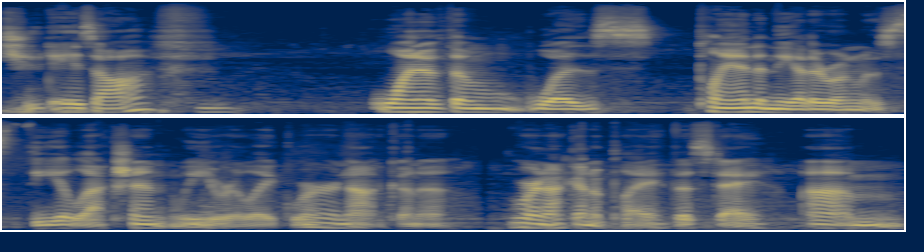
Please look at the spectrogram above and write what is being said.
two days off. One of them was planned, and the other one was the election. We were like, we're not gonna, we're not gonna play this day. Um,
